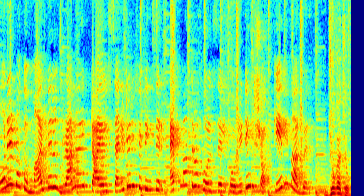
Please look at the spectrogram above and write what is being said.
মনের মতো marble granite tile sanitary fittings এর একমাত্র হোলসেল ও রিটেল শপ কেবি মার্বেল যোগাযোগ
